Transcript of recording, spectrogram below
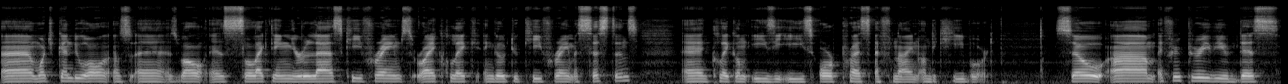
Um, what you can do all as, uh, as well is selecting your last keyframes, right click and go to keyframe assistance and click on easy ease or press F9 on the keyboard. So um, if we preview this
